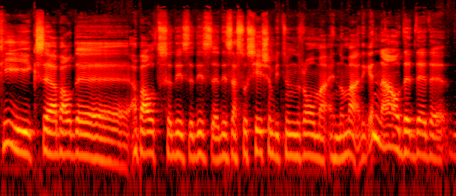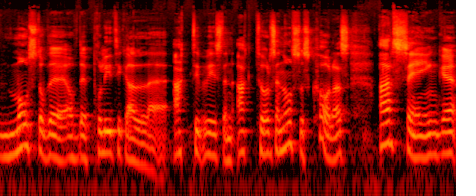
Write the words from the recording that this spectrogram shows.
critiques about the about this this this association between Roma and nomadic, and now the, the, the most of the of the political uh, activists and actors and also scholars are saying uh,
